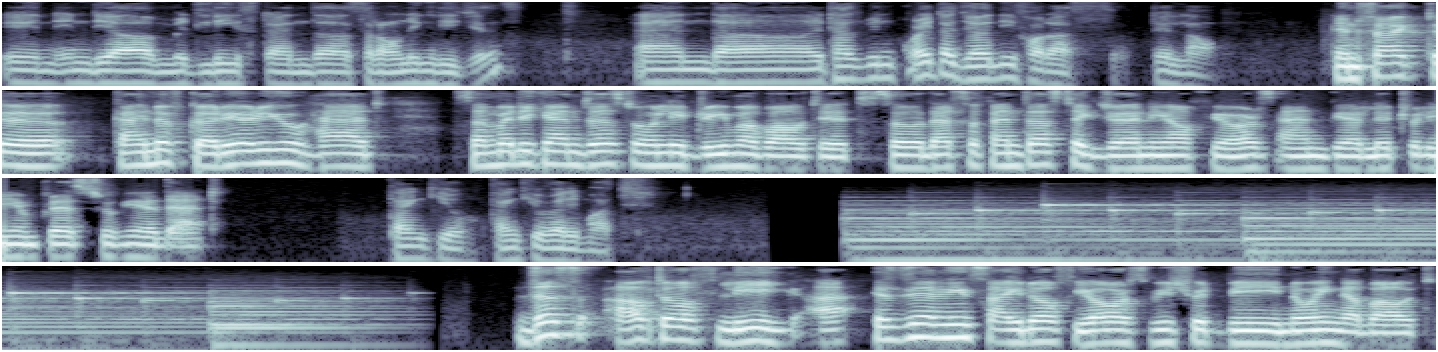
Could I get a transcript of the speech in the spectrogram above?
in India, Middle East, and the surrounding regions. And uh, it has been quite a journey for us till now. In fact, uh, kind of career you had somebody can just only dream about it. So that's a fantastic journey of yours, and we are literally impressed to hear that. Thank you. Thank you very much. Just out of league, uh, is there any side of yours we should be knowing about,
